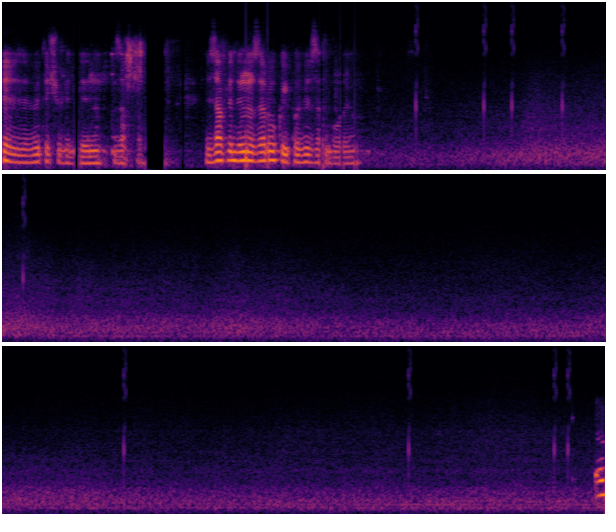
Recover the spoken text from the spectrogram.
Витичу людину за авто. Взяв людину за руку і повів за собою. А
